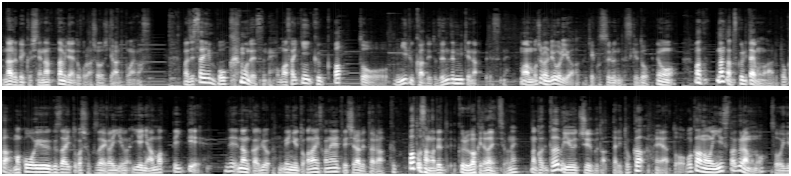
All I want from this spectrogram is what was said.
なるべくしてなったみたいなところは正直あると思います。まあ、実際僕もですね、まあ、最近クックパッドを見るかというと全然見てなくてですね、まあもちろん料理は結構するんですけど、でも、まあなんか作りたいものがあるとか、まあこういう具材とか食材が家家に余っていて、で、なんかメニューとかないですかねって調べたら、クッパッドさんが出てくるわけじゃないんですよね。なんか、例えば YouTube だったりとか、えーあと、僕はあの、インスタグラムのそうい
